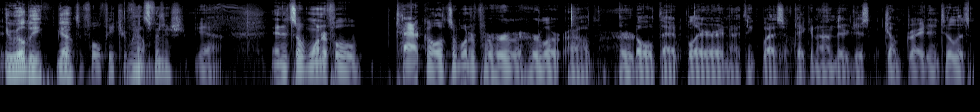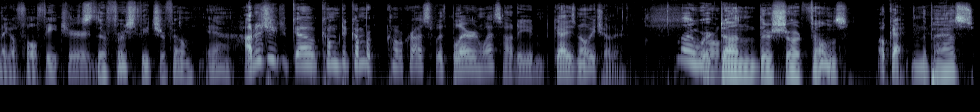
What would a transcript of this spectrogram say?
It will be, yeah, it's a full feature when film. it's finished. Yeah, and it's a wonderful tackle. It's a wonderful hurdle, hurdle, uh, hurdle that Blair and I think Wes have taken on. They're just jumped right into. Let's make a full feature. It's their first feature film. yeah. How did you go, come to come come across with Blair and Wes? How do you guys know each other? I worked on their short films Okay, in the past,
